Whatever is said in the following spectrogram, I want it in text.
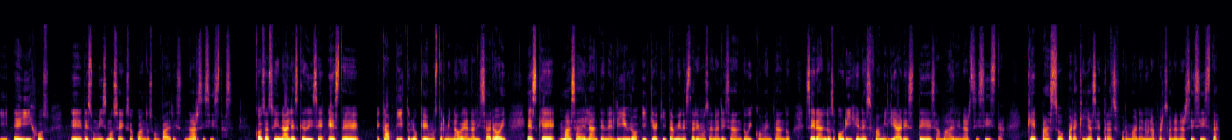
e hijos eh, de su mismo sexo cuando son padres narcisistas. Cosas finales que dice este capítulo que hemos terminado de analizar hoy es que más adelante en el libro y que aquí también estaremos analizando y comentando serán los orígenes familiares de esa madre narcisista ¿Qué pasó para que ella se transformara en una persona narcisista?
